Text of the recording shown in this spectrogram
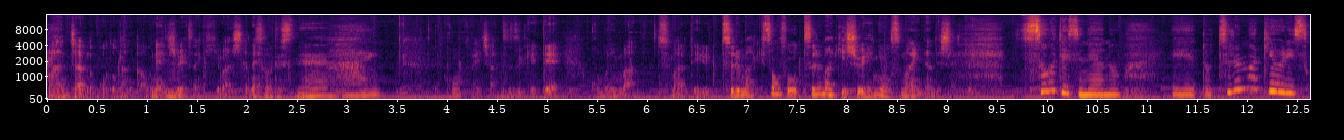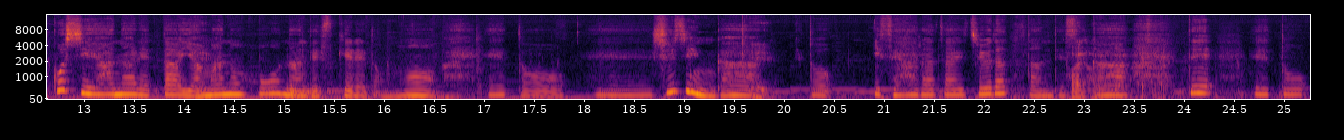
ワンちゃんのことなんかをねうん。周平さん聞きましたね、そうですね。はい。今回じゃあ続けてこの今住まれている鶴巻そもそも鶴巻周辺にお住まいなんでしたっけ？そうですね。あの。えー、と鶴巻より少し離れた山の方なんですけれども、えーとえー主人が、ええ。っと、伊勢原在住だったんですが、で、えっと、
